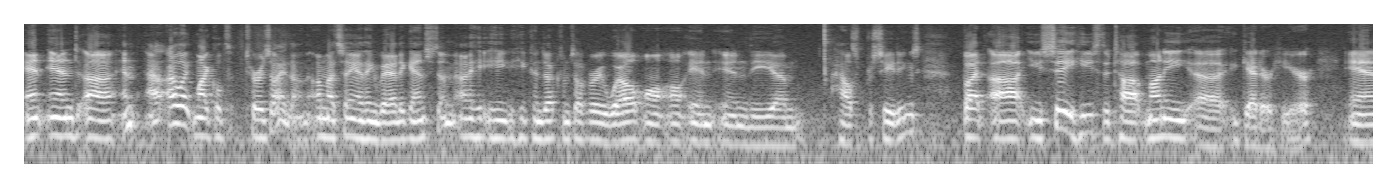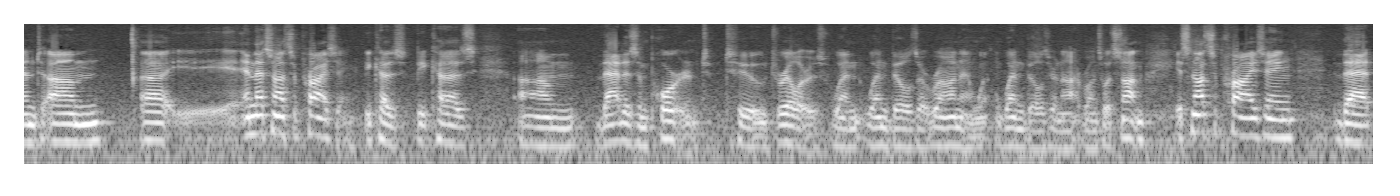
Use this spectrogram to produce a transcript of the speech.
and and uh, and I, I like Michael Turzai. I'm not saying anything bad against him. Uh, he, he conducts himself very well on, on, in in the um, House proceedings, but uh, you see, he's the top money uh, getter here, and um, uh, and that's not surprising because because. Um, that is important to drillers when, when bills are run and when, when bills are not run. So it's not it's not surprising that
